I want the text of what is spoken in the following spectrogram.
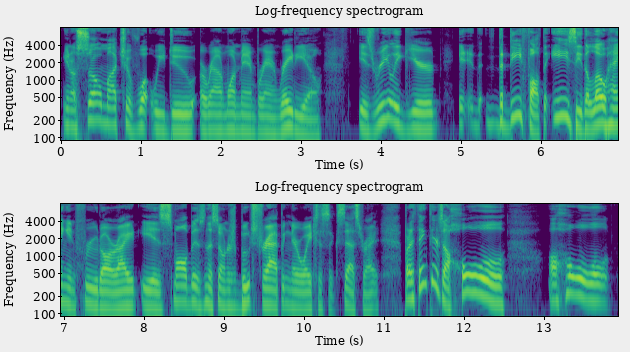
you know, so much of what we do around One Man Brand Radio is really geared. It, the default, the easy, the low hanging fruit, all right, is small business owners bootstrapping their way to success, right? But I think there's a whole, a whole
